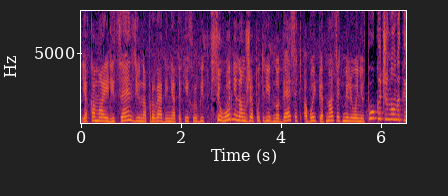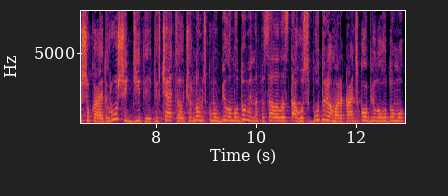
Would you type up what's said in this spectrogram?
яка має ліцензію на проведення таких робіт. Сьогодні нам вже потрібно 10 або й 15 мільйонів. Поки чиновники шукають гроші, діти, які вчаться у Чорномському білому домі, написали листа господарю американського білого дому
